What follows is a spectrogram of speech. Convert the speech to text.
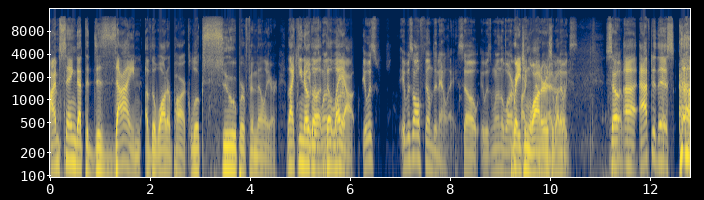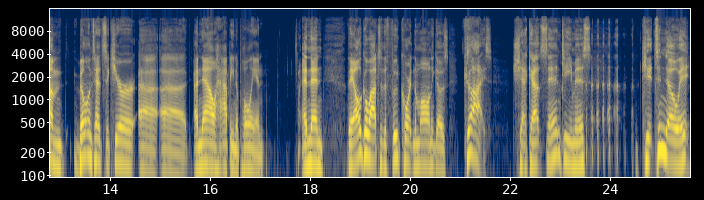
I'm saying that the design of the water park looks super familiar. Like you know the the, the water- layout. It was it was all filmed in L.A. So it was one of the water Raging Waters or whatever. ex- So uh, after this, Bill and Ted secure uh, uh, a now happy Napoleon, and then they all go out to the food court in the mall, and he goes, "Guys, check out San Dimas, get to know it,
